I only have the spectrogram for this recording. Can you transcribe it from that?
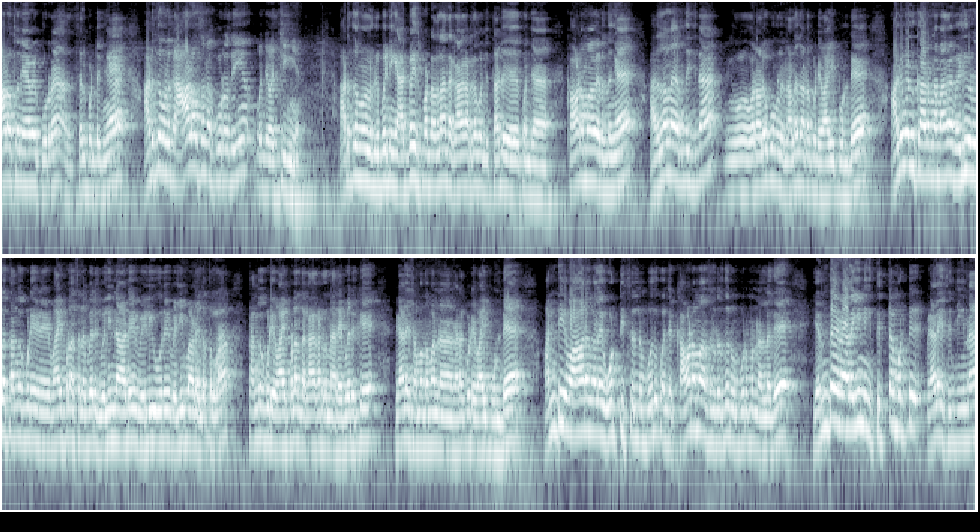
ஆலோசனையாகவே கூறுறேன். அதை செயல்பட்டுங்க அடுத்தவங்களுக்கு ஆலோசனை கூறுறதையும் கொஞ்சம் வச்சுங்க அடுத்தவங்களுக்கு போய் நீங்கள் அட்வைஸ் பண்ணுறதுலாம் அந்த காலகட்டத்தில் கொஞ்சம் தடு கொஞ்சம் கவனமாகவே இருந்துங்க. அதெல்லாம் இருந்துச்சுன்னா நீங்கள் ஓரளவுக்கு உங்களுக்கு நல்லது நடக்கக்கூடிய வாய்ப்பு உண்டு. அலுவல் காரணமாக வெளியூரில் தங்கக்கூடிய வாய்ப்பெல்லாம் சில பேருக்கு வெளிநாடு வெளியூர் வெளி மாநிலத்தெல்லாம் தங்கக்கூடிய வாய்ப்பெல்லாம் அந்த காலகட்டத்தில் நிறைய பேருக்கு வேலை சம்மந்தமாக நடக்கக்கூடிய வாய்ப்பு உண்டு. வண்டி வாகனங்களை ஓட்டி செல்லும்போது கொஞ்சம் கவனமாக செல்வது ரொம்ப ரொம்ப நல்லது. எந்த வேலையும் நீங்கள் திட்டமிட்டு வேலையை செஞ்சீங்கன்னா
